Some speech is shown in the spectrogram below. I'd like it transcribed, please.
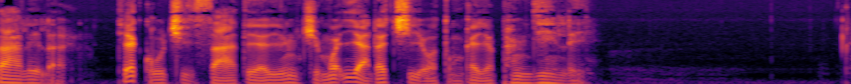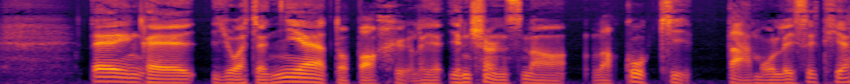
ตาเลยลยเทียกูชิดสาเดียยังจีมวยอยากได้จีว่าตรงกายพังยินเลยแต่ยังไงอยู่จะเนี่ยตัวปอคือเลย insurance เนาะเรากูกี่ตามโมเลยสิเทีย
